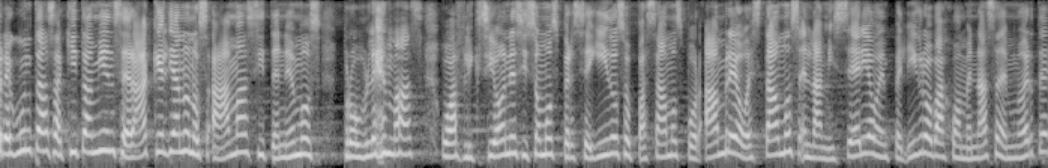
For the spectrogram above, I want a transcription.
Preguntas aquí también, ¿será que Él ya no nos ama si tenemos problemas o aflicciones, si somos perseguidos o pasamos por hambre o estamos en la miseria o en peligro bajo amenaza de muerte?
